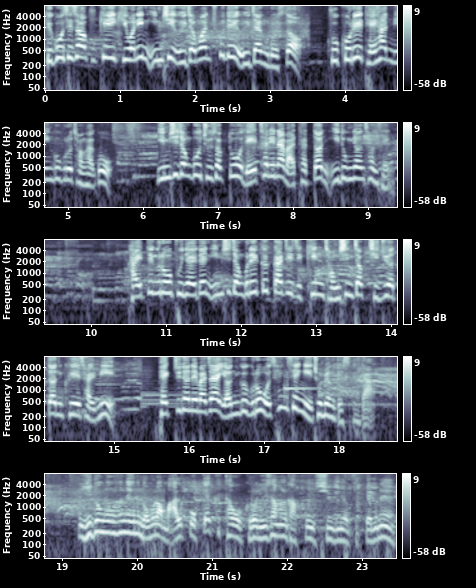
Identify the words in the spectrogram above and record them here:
그곳에서 국회의 기원인 임시의정원 초대 의장으로서 국호를 대한민국으로 정하고 임시정부 주석도 네 차례나 맡았던 이동연 선생. 갈등으로 분열된 임시정부를 끝까지 지킨 정신적 지주였던 그의 삶이 100주년을 맞아 연극으로 생생히 조명됐습니다. 이동영 선생님은 너무나 맑고 깨끗하고 그런 이상을 갖고 계신 분이었기 때문에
